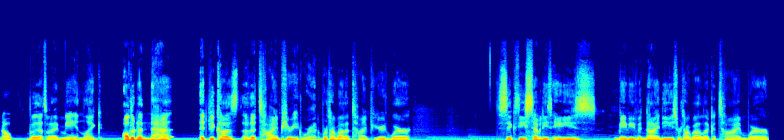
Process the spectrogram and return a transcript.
nope. But that's what I mean. Like, other than that, it's because of the time period we're in. We're talking about a time period where 60s, 70s, 80s, maybe even 90s. We're talking about like a time where,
